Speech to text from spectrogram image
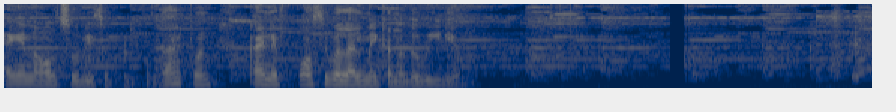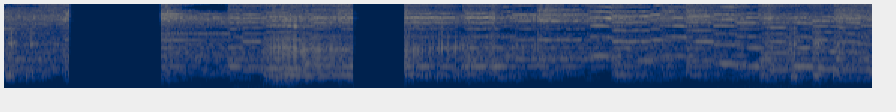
I can also be supported on that one and if possible I'll make another video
